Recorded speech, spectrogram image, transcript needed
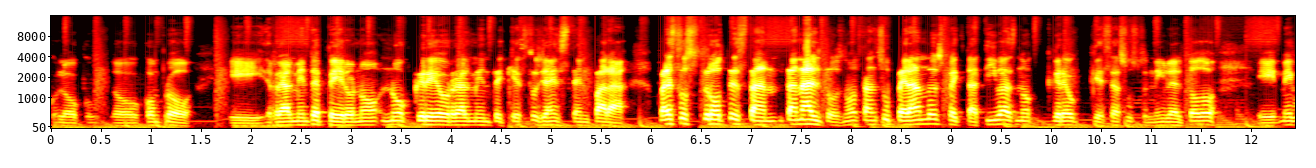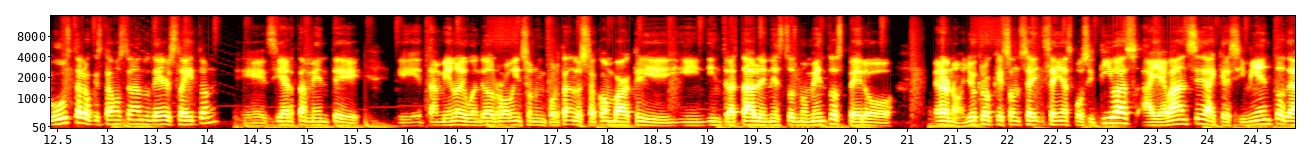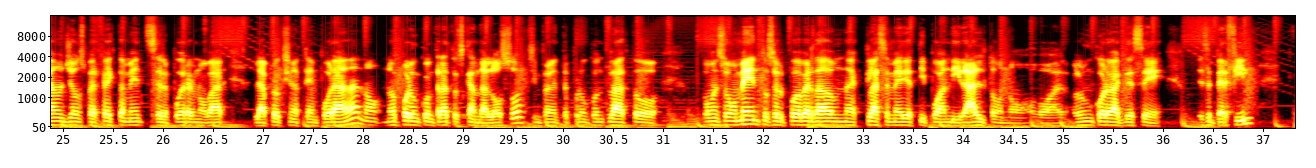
compro y realmente, pero no, no creo realmente que estos ya estén para, para estos trotes tan, tan altos, ¿no? Están superando expectativas, no creo que sea sostenible del todo. Eh, me gusta lo que está mostrando Dare Slayton. Eh, ciertamente eh, también lo de Wendell Robinson, importante, lo sacó con Barkley intratable en estos momentos, pero, pero no, yo creo que son señas positivas, hay avance, hay crecimiento, Daniel Jones perfectamente se le puede renovar la próxima temporada, no, no por un contrato escandaloso, simplemente por un contrato como en su momento se le puede haber dado una clase media tipo Andy Dalton o, algún quarterback de ese, de ese perfil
